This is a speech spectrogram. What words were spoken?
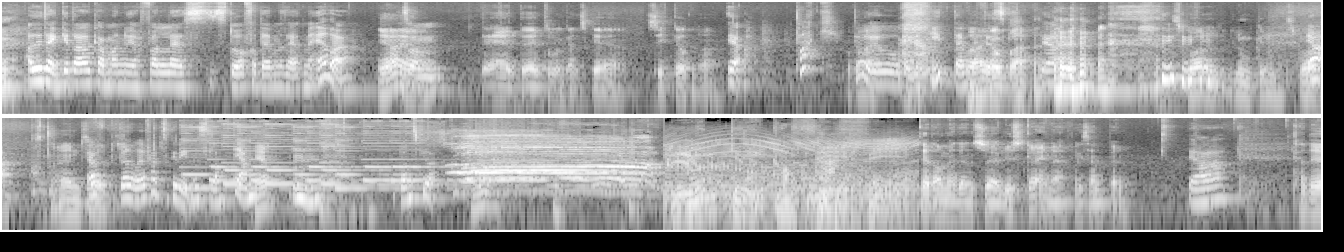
At jeg tenker Da kan man i hvert fall eh, stå for det vi sier at vi er, da. Ja, ja. Sånn, Det, det tror jeg ganske sikkert. Med. ja. Takk. Det var jo veldig fint, det, Bra faktisk. jobba. Ja. Skål. Lunken skål. Ja. Ja, det er faktisk en liten slant igjen. ja. Dansk i dag. Lunken kaffe. Det der med den sølystgreiene, for eksempel. Ja. Hva det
